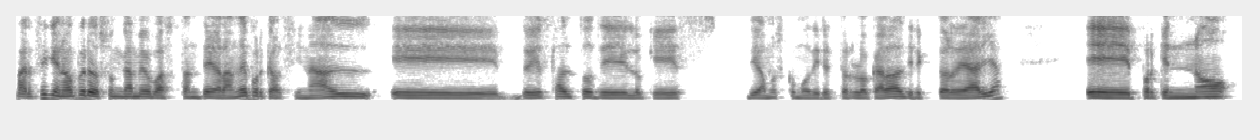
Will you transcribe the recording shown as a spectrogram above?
Parece que no, pero es un cambio bastante grande porque al final eh, doy el salto de lo que es, digamos, como director local al director de área, eh, porque no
